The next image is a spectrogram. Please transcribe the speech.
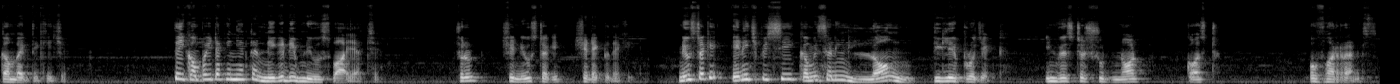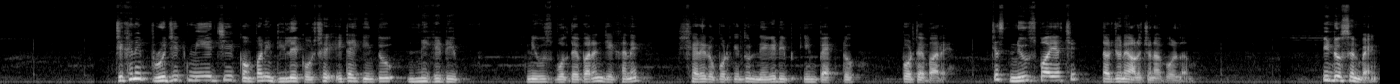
কামব্যাক দেখিয়েছে। তো এই কোম্পানিটাকে নিয়ে একটা নেগেটিভ নিউজ পাওয়া যাচ্ছে। চলুন সেই নিউজটা কি সেটা একটু দেখি। নিউজটাকে NHPC commissioning long delay project investor should not cost overruns যেখানে প্রজেক্ট নিয়ে যে কোম্পানি ডিলে করছে, এটাই কিন্তু নেগেটিভ নিউজ বলতে পারেন, যেখানে শেয়ারের ওপর কিন্তু নেগেটিভ ইম্প্যাক্টও পড়তে পারে। জাস্ট নিউজ পাওয়া যাচ্ছে, তার জন্য আলোচনা করলাম। ইন্ডোসেন ব্যাংক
